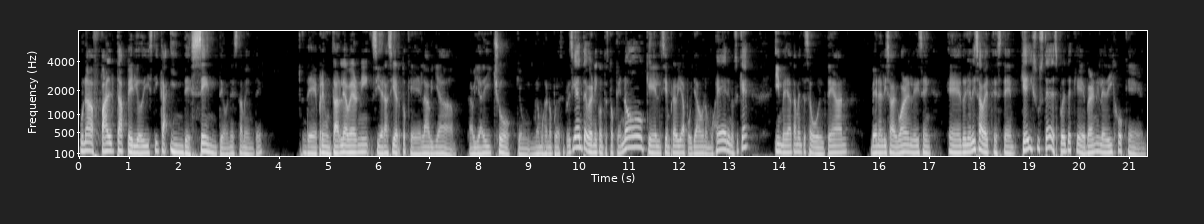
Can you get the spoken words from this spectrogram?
una falta periodística indecente, honestamente, de preguntarle a Bernie si era cierto que él había, había dicho que una mujer no podía ser presidente. Bernie contestó que no, que él siempre había apoyado a una mujer y no sé qué. Inmediatamente se voltean, ven a Elizabeth Warren y le dicen, eh, doña Elizabeth, este, ¿qué hizo usted después de que Bernie le dijo que,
